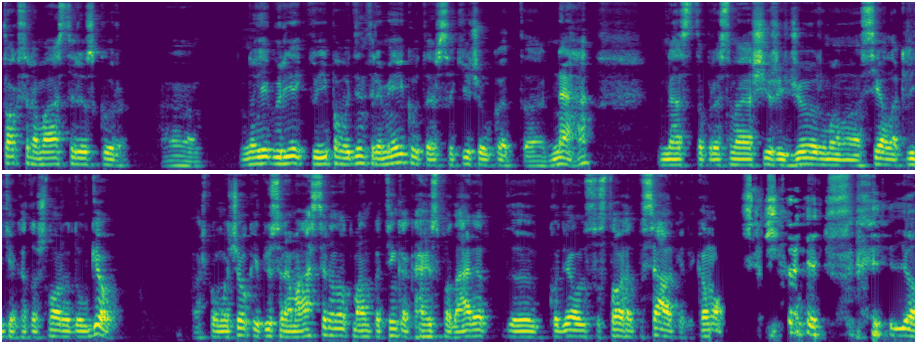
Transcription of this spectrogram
toks remasteris, kur, uh, nu, jeigu reiktų jį pavadinti remake'u, tai aš sakyčiau, kad uh, ne. Uh, nes, ta prasme, aš jį žaidžiu ir mano siela klikė, kad aš noriu daugiau. Aš pamačiau, kaip jūs remasterinot, man patinka, ką jūs padarėt, e, kodėl jūs sustojot pusiaukelį, kam. jo,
